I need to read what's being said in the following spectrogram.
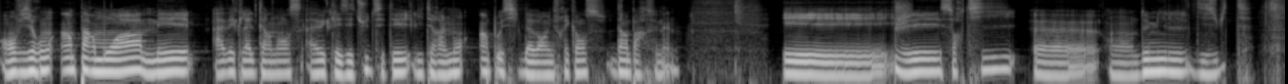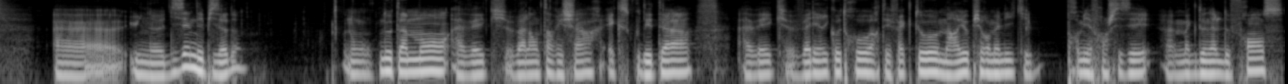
environ un par mois, mais avec l'alternance, avec les études, c'était littéralement impossible d'avoir une fréquence d'un par semaine. Et j'ai sorti euh, en 2018 euh, une dizaine d'épisodes, notamment avec Valentin Richard, ex-coup d'État, avec Valérie Cotreau, Artefacto, Mario Piromali, qui est le premier franchisé euh, McDonald's de France,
